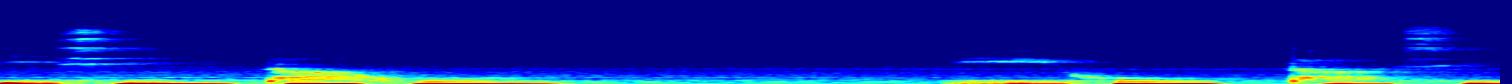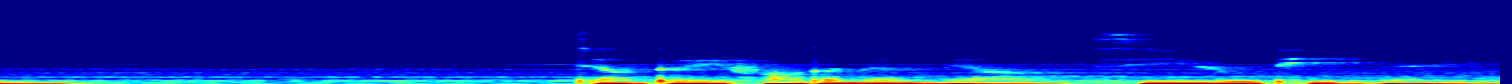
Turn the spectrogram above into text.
你吸，他呼。你呼，他吸，将对方的能量吸入体内，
